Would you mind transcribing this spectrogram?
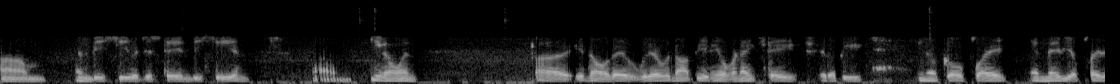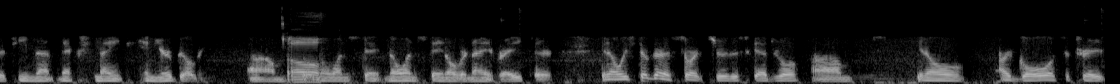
um, and BC would just stay in BC, and um, you know, and uh, you know, there there would not be any overnight stays. It'll be, you know, go play, and maybe you'll play the team that next night in your building. Um, oh. So no one's stay, no one's staying overnight, right? There, you know, we still got to sort through the schedule. Um, you know, our goal is to trade,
